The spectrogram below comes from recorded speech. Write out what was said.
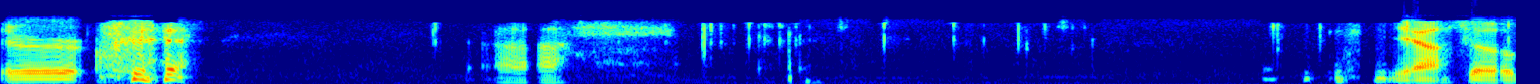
There. uh, yeah, so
